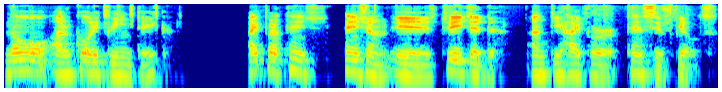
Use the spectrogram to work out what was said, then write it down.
No alcoholic intake. Hypertension is treated antihypertensive pills.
